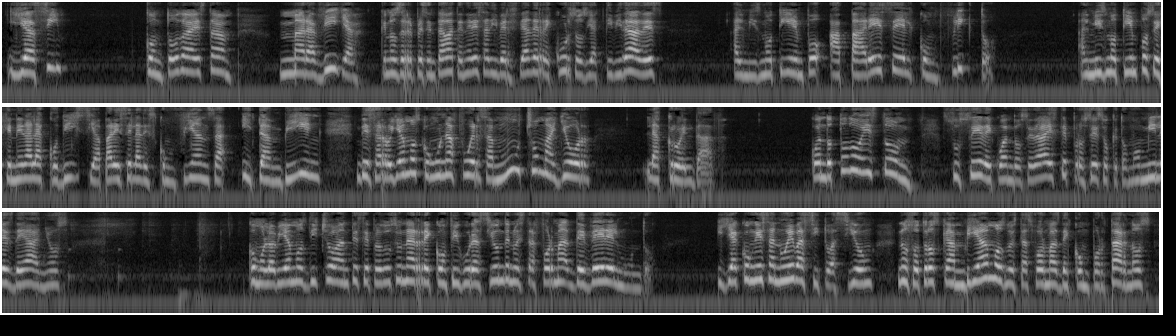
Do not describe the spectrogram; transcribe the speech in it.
y así, con toda esta maravilla que nos representaba tener esa diversidad de recursos y actividades, al mismo tiempo aparece el conflicto. Al mismo tiempo se genera la codicia, aparece la desconfianza y también desarrollamos con una fuerza mucho mayor la crueldad. Cuando todo esto sucede, cuando se da este proceso que tomó miles de años, como lo habíamos dicho antes, se produce una reconfiguración de nuestra forma de ver el mundo. Y ya con esa nueva situación, nosotros cambiamos nuestras formas de comportarnos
